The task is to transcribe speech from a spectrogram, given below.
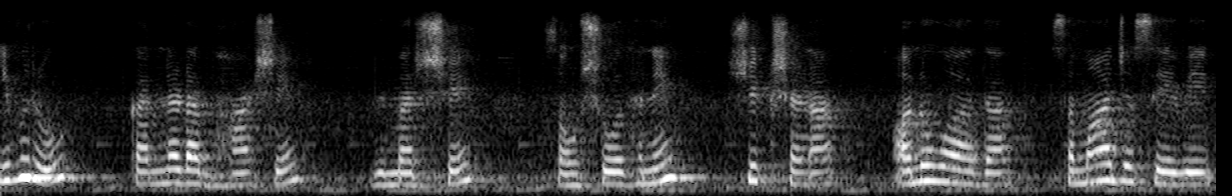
ಇವರು ಕನ್ನಡ ಭಾಷೆ, ವಿಮರ್ಶೆ, ಸಂಶೋಧನೆ, ಶಿಕ್ಷಣ, ಅನುವಾದ, ಸಮಾಜ ಸೇವೆ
